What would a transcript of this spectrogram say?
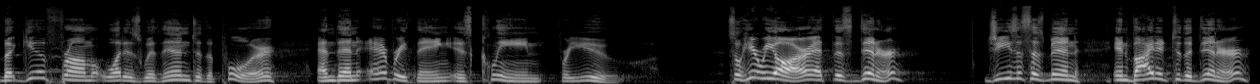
But give from what is within to the poor, and then everything is clean for you. So here we are at this dinner. Jesus has been invited to the dinner,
